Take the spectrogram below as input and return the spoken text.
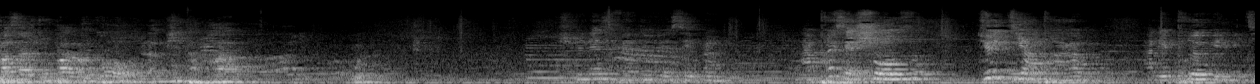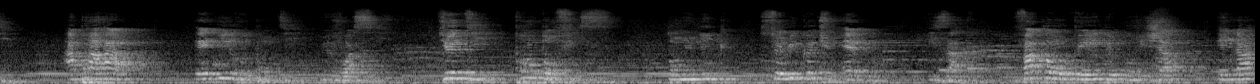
passage nous parle encore de la vie d'Abraham. Genèse 22, verset 1. Après ces choses, Dieu dit à Abraham, à l'épreuve, et lui dit, Abraham, et il répondit, me voici. Dieu dit, prends ton fils, ton unique, celui que tu aimes, Isaac, va-t'en au pays de Morija, et là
